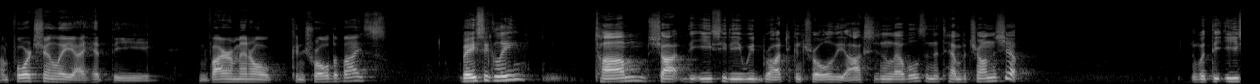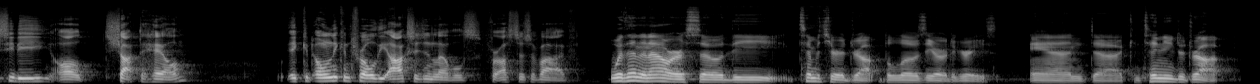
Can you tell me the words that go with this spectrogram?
unfortunately, I hit the environmental control device. Basically, Tom shot the ECD we'd brought to control the oxygen levels and the temperature on the ship. With the ECD all shot to hell, it could only control the oxygen levels for us to survive. Within an hour or so, the temperature had dropped below zero degrees and uh, continued to drop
